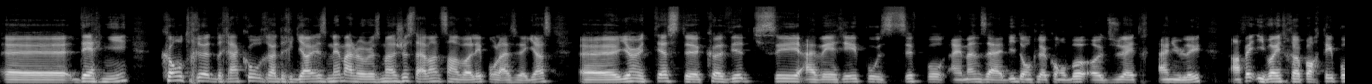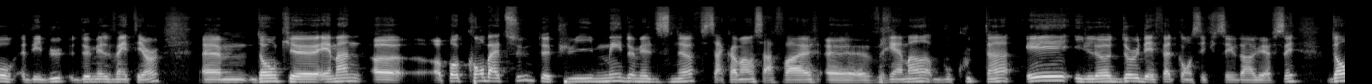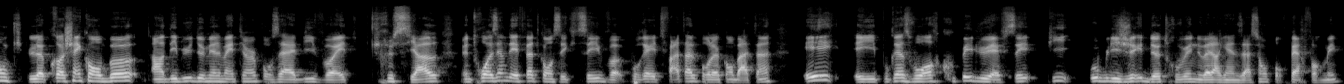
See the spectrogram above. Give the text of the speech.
dernier contre Draco Rodriguez, mais malheureusement, juste avant de s'envoler pour Las Vegas, euh, il y a un test COVID qui s'est avéré positif pour Ayman Zahabi, donc le combat a dû être annulé. En fait, il va être reporté pour début 2021. Euh, donc, euh, Ayman a a pas combattu depuis mai 2019. Ça commence à faire euh, vraiment beaucoup de temps et il a deux défaites consécutives dans l'UFC. Donc, le prochain combat en début 2021 pour Zabi va être crucial. Une troisième défaite consécutive pourrait être fatale pour le combattant et, et il pourrait se voir couper de l'UFC puis obligé de trouver une nouvelle organisation pour performer.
